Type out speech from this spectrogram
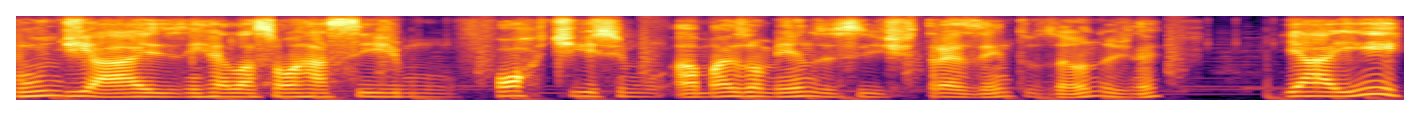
mundiais em relação ao racismo fortíssimo há mais ou menos esses 300 anos, né? E aí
